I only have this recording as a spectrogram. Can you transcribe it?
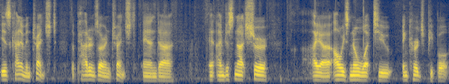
is kind of entrenched. The patterns are entrenched, and, uh, and I'm just not sure. I uh, always know what to encourage people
